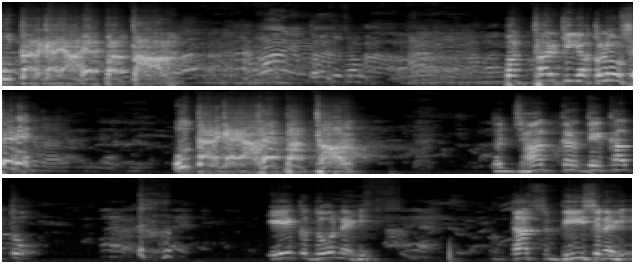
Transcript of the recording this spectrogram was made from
उतर गया है पत्थर। पत्थर की अकलों से उतर गया है पत्थर। तो झाँक कर देखा तो एक दो नहीं, दस, बीस नहीं,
